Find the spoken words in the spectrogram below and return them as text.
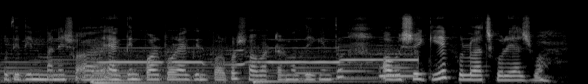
প্রতিদিন মানে একদিন পর পর, একদিন পর পর সবারটার মধ্যেই কিন্তু অবশ্যই গিয়ে ফুল ওয়াচ করে আসব। সব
